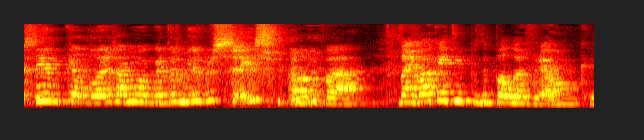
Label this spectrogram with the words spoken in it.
Cheio de calor, já não aguento as minhas bochechas. Opa! Bem, qualquer tipo de palavrão que.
